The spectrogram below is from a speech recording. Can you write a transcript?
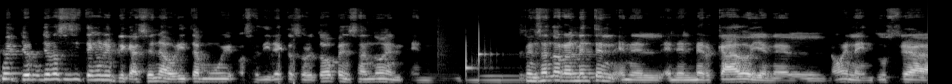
Pues, yo, yo, no sé si tengo una implicación ahorita muy, o sea, directa, sobre todo pensando en, pensando realmente en, el, en el mercado y en el, ¿no? en la industria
